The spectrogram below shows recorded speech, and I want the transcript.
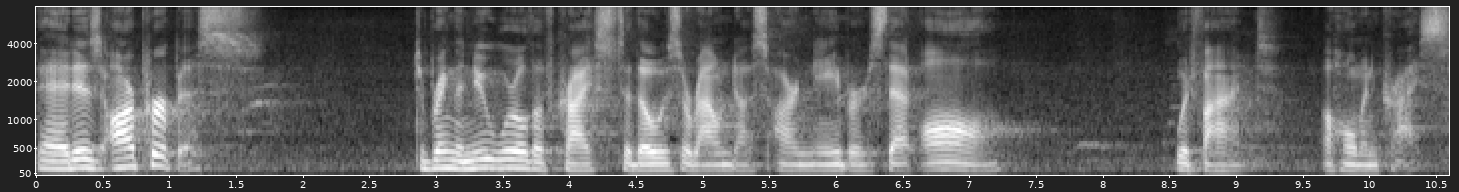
that it is our purpose to bring the new world of Christ to those around us, our neighbors, that all would find a home in Christ.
